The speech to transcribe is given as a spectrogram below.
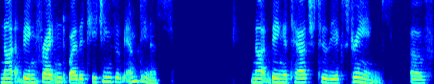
not being frightened by the teachings of emptiness, not being attached to the extremes of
